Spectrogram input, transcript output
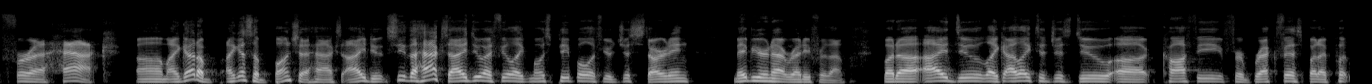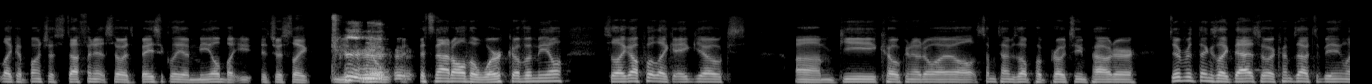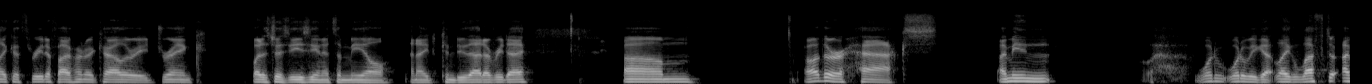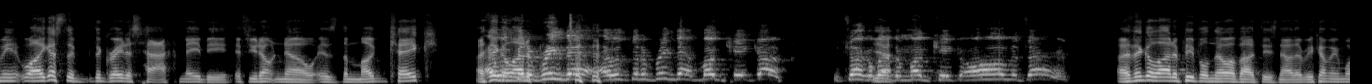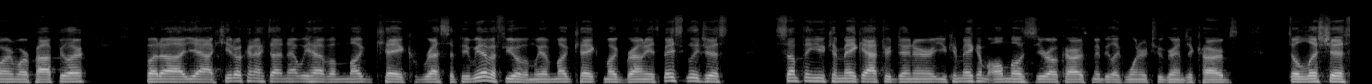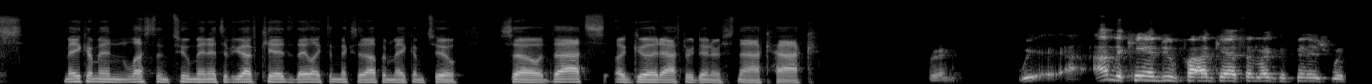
for a hack, um, I got a, I guess a bunch of hacks I do. See the hacks I do. I feel like most people, if you're just starting, maybe you're not ready for them but uh, i do like i like to just do uh, coffee for breakfast but i put like a bunch of stuff in it so it's basically a meal but you, it's just like you know, it's not all the work of a meal so like i'll put like egg yolks um, ghee coconut oil sometimes i'll put protein powder different things like that. So it comes out to being like a three to 500 calorie drink, but it's just easy and it's a meal. And I can do that every day. Um, other hacks. I mean, what what do we got? Like left? I mean, well, I guess the the greatest hack, maybe if you don't know, is the mug cake. I think I a lot of bring that. I was gonna bring that mug cake up. You talk about yeah. the mug cake all the time. I think a lot of people know about these now. They're becoming more and more popular. But uh, yeah, ketoconnect.net, we have a mug cake recipe. We have a few of them. We have mug cake, mug brownie. It's basically just something you can make after dinner. You can make them almost zero carbs, maybe like one or two grams of carbs. Delicious. Make them in less than two minutes. If you have kids, they like to mix it up and make them too. So that's a good after dinner snack hack. Right. We on the Can Do podcast, I'd like to finish with,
